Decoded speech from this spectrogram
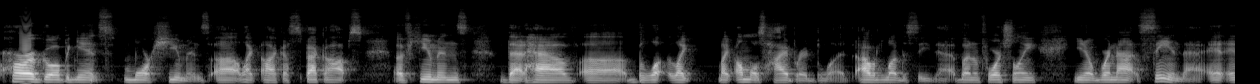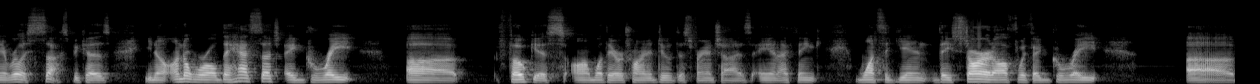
her go up against more humans, uh, like like a spec ops of humans that have uh, blood, like like almost hybrid blood. I would love to see that, but unfortunately, you know, we're not seeing that, and, and it really sucks because you know, Underworld they had such a great uh, focus on what they were trying to do with this franchise, and I think once again they started off with a great. Uh,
